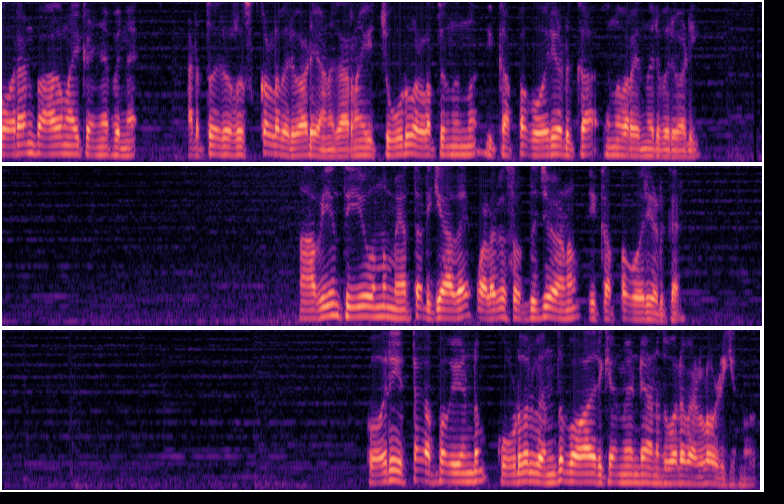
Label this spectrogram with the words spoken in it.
കോരാൻ പാകമായി കഴിഞ്ഞാൽ പിന്നെ അടുത്തൊരു റിസ്ക് ഉള്ള പരിപാടിയാണ്. കാരണം ഈ ചൂട് വെള്ളത്തിൽ നിന്ന് ഈ കപ്പ കോരിയെടുക്കുക എന്ന് പറയുന്ന ഒരു പരിപാടി. ആവിയും തീയും ഒന്നും മേത്തടിക്കാതെ വളരെ ശ്രദ്ധിച്ചു വേണം ഈ കപ്പ കോരിയെടുക്കാൻ. കോരിയിട്ട കപ്പ വീണ്ടും കൂടുതൽ വെന്തു പോകാതിരിക്കാൻ വേണ്ടിയാണ് ഇതുപോലെ വെള്ളം ഒഴിക്കുന്നത്.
